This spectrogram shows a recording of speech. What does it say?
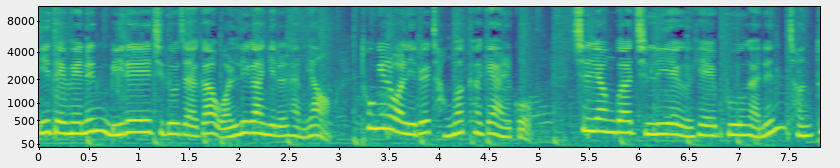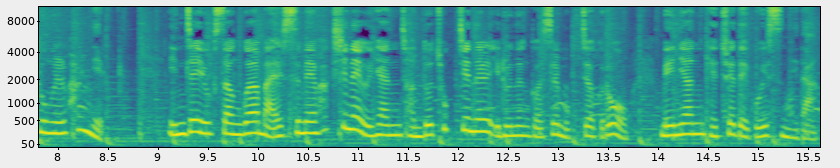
이 대회는 미래의 지도자가 원리 강의를 하며 통일 원리를 정확하게 알고 신령과 진리에 의해 부응하는 전통을 확립, 인재 육성과 말씀의 확신에 의한 전도 촉진을 이루는 것을 목적으로 매년 개최되고 있습니다.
